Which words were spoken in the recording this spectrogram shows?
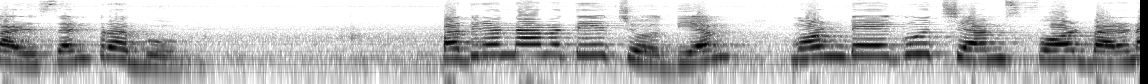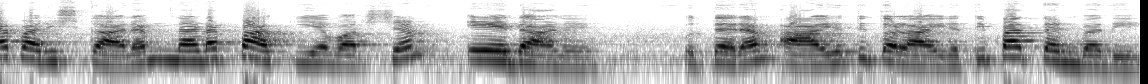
കഴ്സൺ പ്രഭു. പതിനൊന്നാമത്തെ ചോദ്യം. മൊണ്ടേഗു ചംസ്ഫോർഡ് ഭരണപരിഷ്കാരം നടപ്പാക്കിയ വർഷം ഏതാണ്? ഉത്തരം ആയിരത്തി തൊള്ളായിരത്തി പത്തൊൻപതിൽ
